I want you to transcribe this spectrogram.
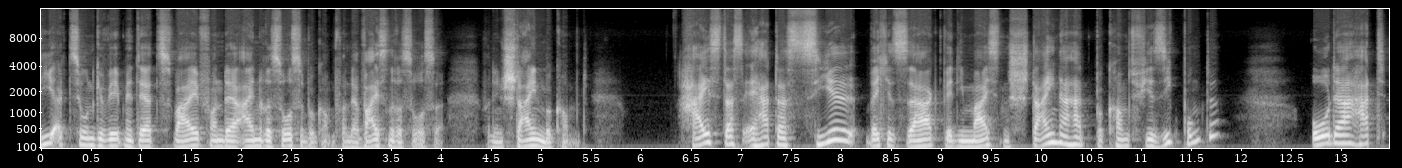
die Aktion gewählt, mit der zwei von der einen Ressource bekommt, von der weißen Ressource, von den Steinen bekommt. Heißt das, er hat das Ziel, welches sagt, wer die meisten Steine hat, bekommt vier Siegpunkte? Oder hat,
